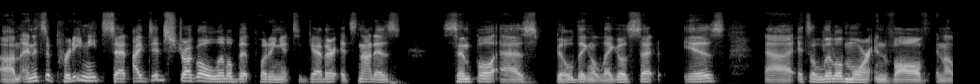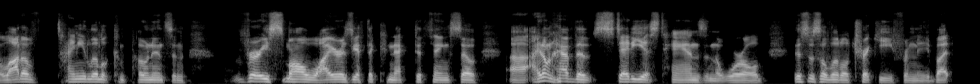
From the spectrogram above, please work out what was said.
um, and it's a pretty neat set. I did struggle a little bit putting it together. It's not as simple as building a Lego set is. Uh, it's a little more involved in a lot of tiny little components and very small wires you have to connect to things. So uh, I don't have the steadiest hands in the world. This was a little tricky for me, but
